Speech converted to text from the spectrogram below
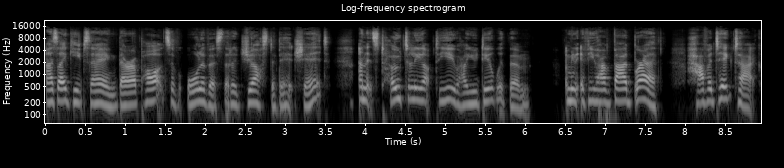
As I keep saying, there are parts of all of us that are just a bit shit, and it's totally up to you how you deal with them. I mean, if you have bad breath, have a tic tac,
